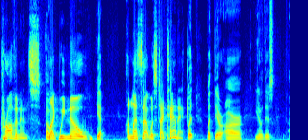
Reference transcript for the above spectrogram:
Provenance. Like we know Yeah. unless that was Titanic. but but there are you know there's uh,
